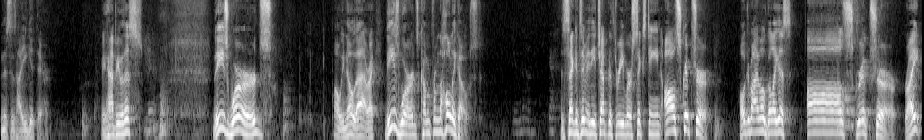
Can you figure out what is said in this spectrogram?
and this is how you get there. Are you happy with this? These words well we know that right? These words come from the Holy Ghost. Yes. second Timothy chapter 3 verse 16 all scripture hold your Bible go like this all scripture right?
